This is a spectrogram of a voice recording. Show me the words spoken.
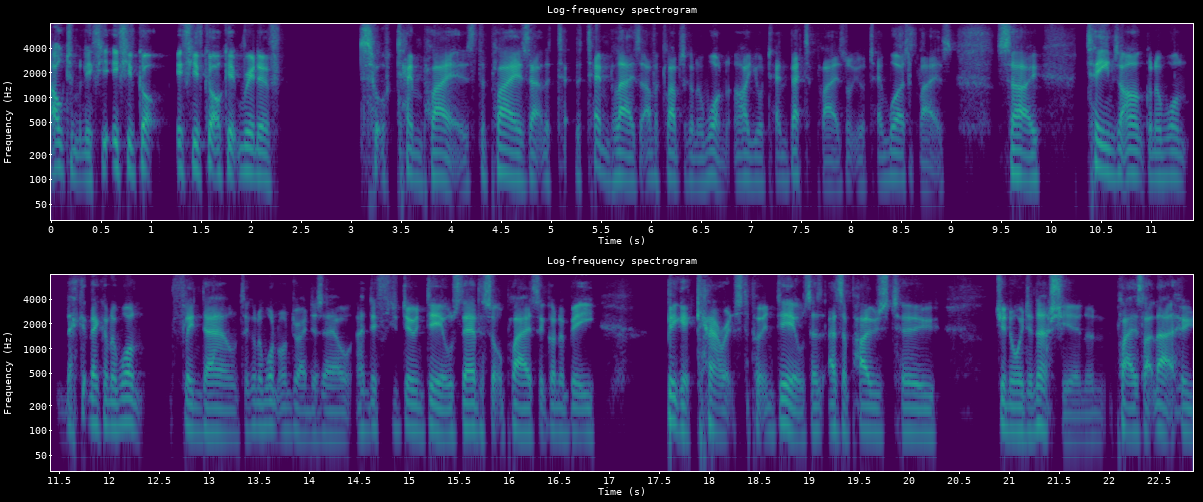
ultimately, if you if you've got if you've got to get rid of sort of ten players, the players that the t- the ten players that other clubs are going to want are your ten better players, not your ten worst players. So teams aren't going to want they're, they're going to want Flynn Downes, they're going to want Andre Dozzell, and if you're doing deals, they're the sort of players that are going to be bigger carrots to put in deals as, as opposed to Janoi Donacien and players like that who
